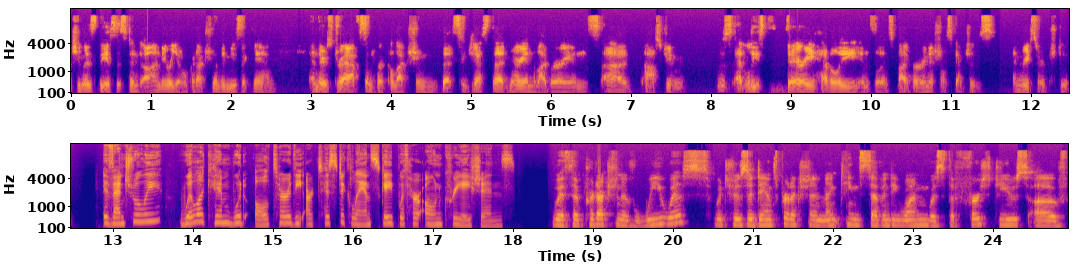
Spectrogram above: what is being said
She was the assistant on the original production of The Music Man. And there's drafts in her collection that suggest that Marian the Librarian's uh, costume was at least very heavily influenced by her initial sketches and research, too. Eventually, Willa Kim would alter the artistic landscape with her own creations with a production of Wee Wis, which was a dance production in 1971, was the first use of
